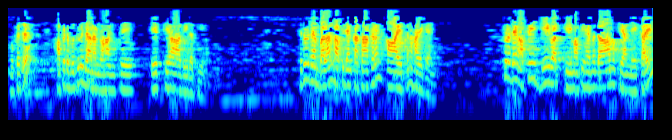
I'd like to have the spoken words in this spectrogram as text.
මොකද අපිට බුදුරජාණන් වහන්සේ ඒ ක්‍රියා දීලා තියෙනවා. එතකොට දැන් බලන්න අපි දැන් කතා කරන්නේ ආයතන 6 ගැන. ඒතර දැන් අපේ ජීවත් වීම අපි හැමදාම කියන්නේ එකයි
